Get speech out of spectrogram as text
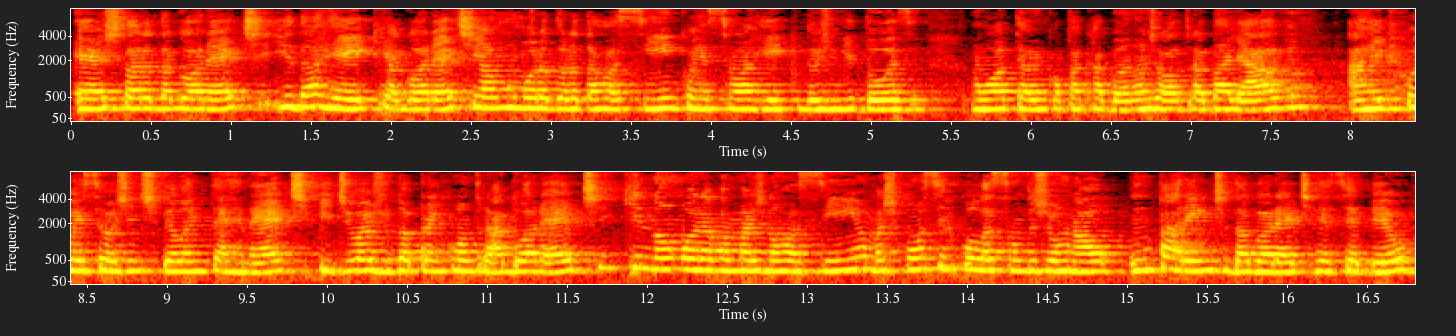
é a história da Gorete e da Reiki. A Gorete é uma moradora da Rocinha e conheceu a Reiki em 2012 num hotel em Copacabana, onde ela trabalhava. A Reiki conheceu a gente pela internet, pediu ajuda para encontrar a Gorete, que não morava mais na Rocinha, mas com a circulação do jornal, um parente da Gorete recebeu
